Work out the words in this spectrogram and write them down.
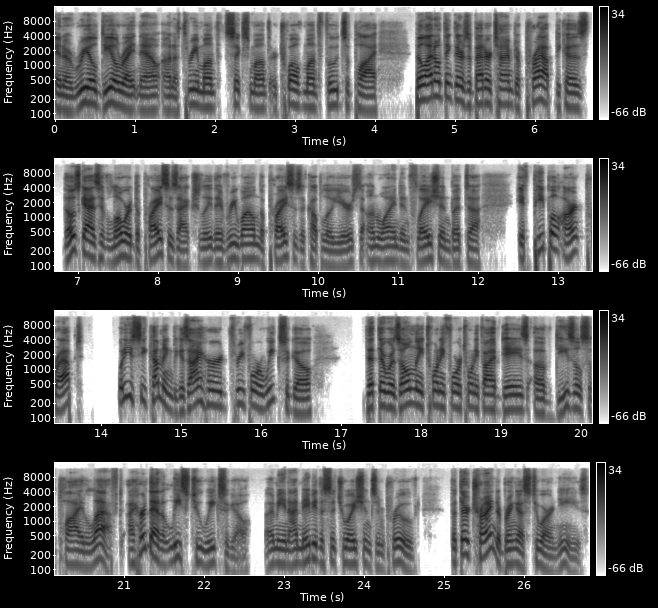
and a real deal right now on a three month, six month, or 12 month food supply. Bill, I don't think there's a better time to prep because those guys have lowered the prices actually. They've rewound the prices a couple of years to unwind inflation. But uh, if people aren't prepped, what do you see coming? Because I heard three, four weeks ago that there was only 24, 25 days of diesel supply left. I heard that at least two weeks ago. I mean, I, maybe the situation's improved, but they're trying to bring us to our knees.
